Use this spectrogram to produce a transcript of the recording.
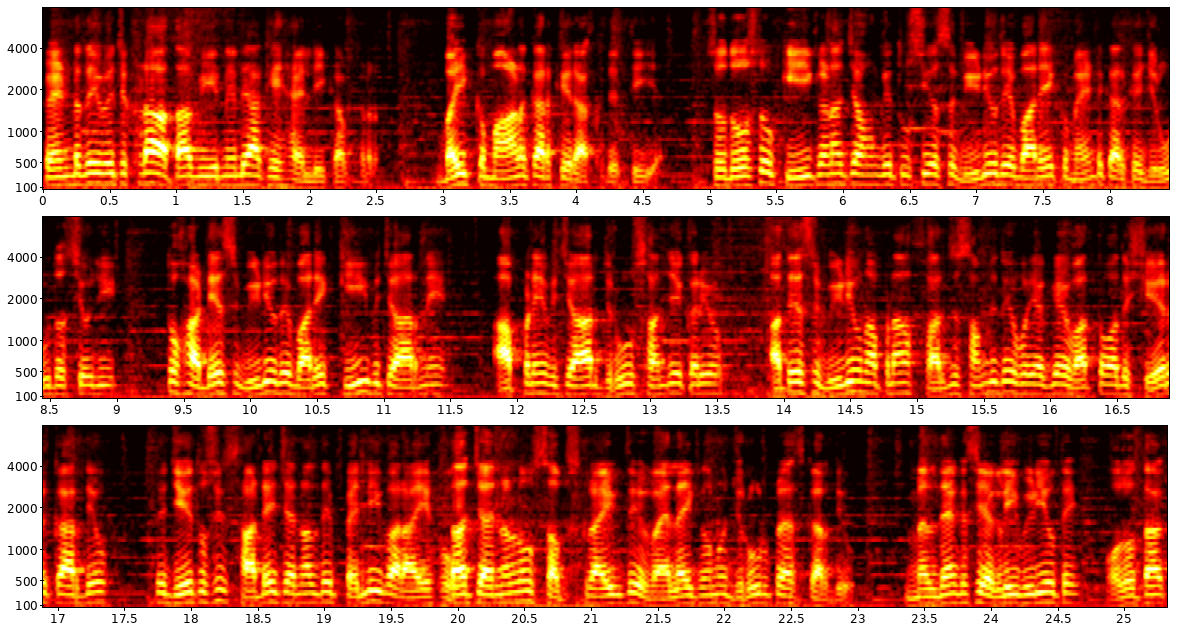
ਪਿੰਡ ਦੇ ਵਿੱਚ ਖੜਾਤਾ ਵੀਰ ਨੇ ਲਿਆ ਕੇ ਹੈਲੀਕਾਪਟਰ। ਬਈ ਕਮਾਲ ਕਰਕੇ ਰੱਖ ਦਿੱਤੀ ਹੈ। ਸੋ ਦੋਸਤੋ, ਕੀ ਕਹਿਣਾ ਚਾਹੋਗੇ ਤੁਸੀਂ ਇਸ ਵੀਡੀਓ ਦੇ ਬਾਰੇ? ਕਮੈਂਟ ਕਰਕੇ ਜਰੂਰ ਦੱਸਿਓ ਜੀ। ਤੁਹਾਡੇ ਇਸ ਵੀਡੀਓ ਦੇ ਬਾਰੇ ਕੀ ਵਿਚਾਰ ਨੇ? ਆਪਣੇ ਵਿਚਾਰ ਜਰੂਰ ਸਾਂਝੇ ਕਰਿਓ ਅਤੇ ਇਸ ਵੀਡੀਓ ਨੂੰ ਆਪਣਾ ਫਰਜ਼ ਸਮਝਦੇ ਹੋਏ ਅੱਗੇ ਵੱਧ ਤੋਂ ਵੱਧ ਸ਼ੇਅਰ ਕਰ ਦਿਓ। ਤੇ ਜੇ ਤੁਸੀਂ ਸਾਡੇ ਚੈਨਲ ਤੇ ਪਹਿਲੀ ਵਾਰ ਆਏ ਹੋ, ਤਾਂ ਚੈਨਲ ਨੂੰ ਸਬਸਕ੍ਰਾਈਬ ਤੇ ਬੈਲ ਆਈਕਨ ਨੂੰ ਜਰੂਰ ਪ੍ਰੈਸ ਕਰ ਦਿਓ। ਮਿਲਦੇ ਹਾਂ ਕਿਸੇ ਅਗਲੀ ਵੀਡੀਓ ਤੇ। ਉਦੋਂ ਤੱਕ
